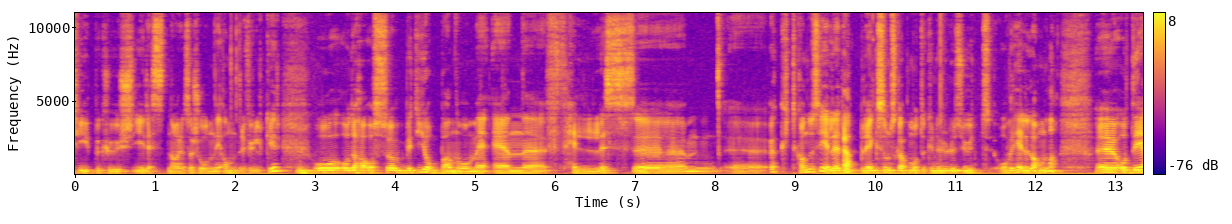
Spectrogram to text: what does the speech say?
typer kurs i resten av organisasjonen i andre fylker. Mm. Og, og, det har også blitt jobba nå med en eh, felles øh, økt, kan du si, eller et ja. opplegg som skal på en måte kunne rulles ut over hele landet. Da. og det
